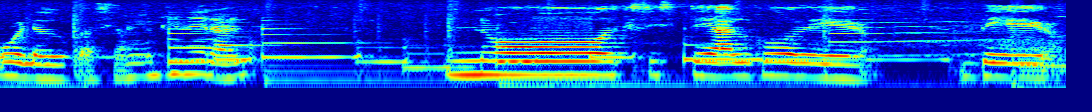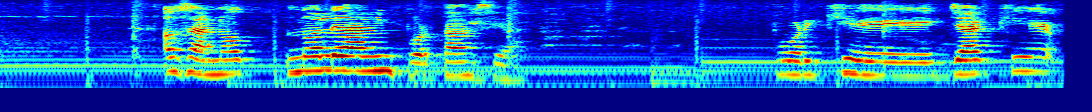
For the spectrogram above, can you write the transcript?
o la educación en general no existe algo de, de o sea, no, no le dan importancia porque ya que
